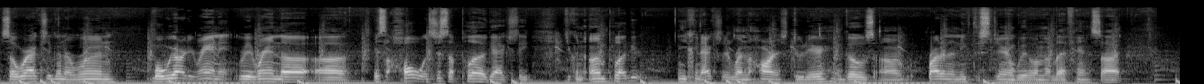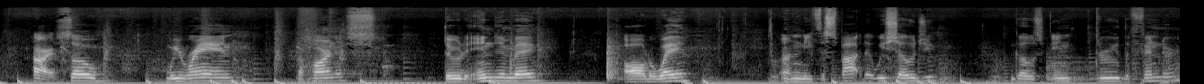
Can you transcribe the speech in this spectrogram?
So we're actually gonna run, well we already ran it. We ran the, uh, it's a hole, it's just a plug actually. You can unplug it, and you can actually run the harness through there. It goes um, right underneath the steering wheel on the left hand side. All right, so we ran the harness through the engine bay all the way underneath the spot that we showed you goes in through the fender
